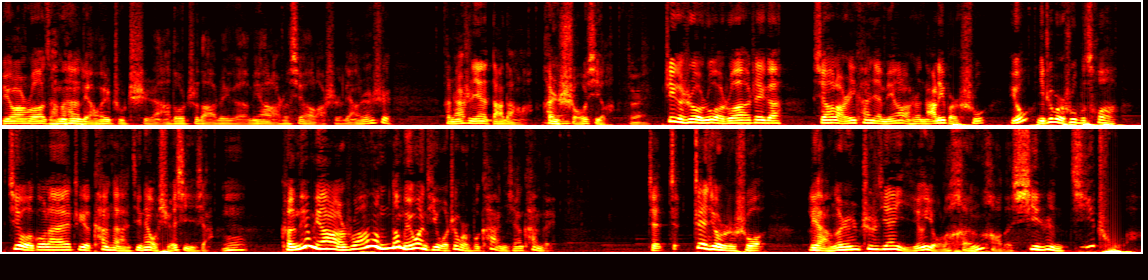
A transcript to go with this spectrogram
比方说，咱们两位主持人啊，都知道这个明阳老师、谢晓老师两个人是很长时间的搭档了，很熟悉了。对，这个时候，如果说这个谢晓老师一看见明阳老师拿了一本书，哟，你这本书不错啊，借我过来这个看看，今天我学习一下。嗯，肯定明阳老师说啊，那那没问题，我这会儿不看，你先看呗。这这这就是说，两个人之间已经有了很好的信任基础了。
